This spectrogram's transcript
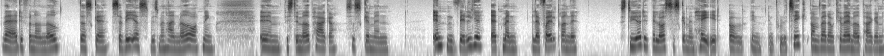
hvad er det for noget mad, der skal serveres, hvis man har en madordning. Øhm, hvis det er madpakker, så skal man enten vælge, at man lader forældrene styre det, eller også så skal man have et, og en, en politik om, hvad der kan være i madpakkerne.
